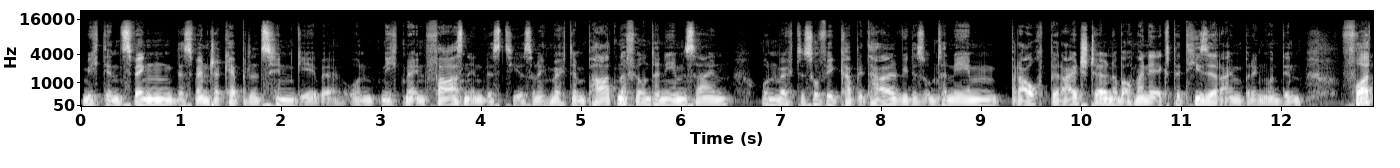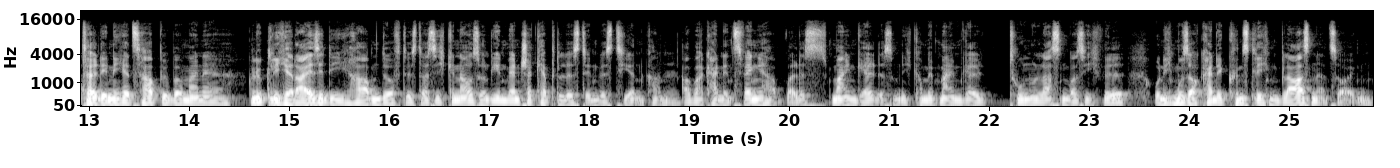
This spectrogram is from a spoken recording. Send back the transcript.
mich den Zwängen des Venture Capitals hingebe und nicht mehr in Phasen investiere, sondern ich möchte ein Partner für Unternehmen sein und möchte so viel Kapital, wie das Unternehmen braucht, bereitstellen, aber auch meine Expertise reinbringen. Und den Vorteil, den ich jetzt habe über meine glückliche Reise, die ich haben durfte, ist, dass ich genauso wie ein Venture Capitalist investieren kann, mhm. aber keine Zwänge habe, weil es mein Geld ist und ich kann mit meinem Geld tun und lassen, was ich will. Und ich muss auch keine künstlichen Blasen erzeugen.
